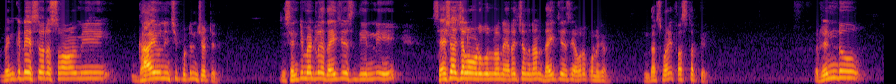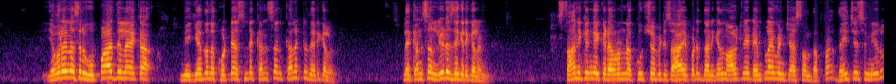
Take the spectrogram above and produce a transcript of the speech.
వెంకటేశ్వర స్వామి గాయం నుంచి పుట్టిన చెట్టు ఇది. ఇది సెంటిమెంటల్గా దయచేసి దీన్ని శేషాచలం అడుగుల్లోని ఎర్రచందనాన్ని దయచేసి ఎవరు కొనగండి దట్స్ మై ఫస్ట్ అప్పీల్ రెండు ఎవరైనా సరే ఉపాధి లేక మీకు ఏదైనా కొట్టేస్తుంటే కన్సర్న్ కలెక్టర్ దగ్గరికి వెళ్ళండి. లేదా కన్సర్న్ లీడర్స్ దగ్గరికి వెళ్ళండి. స్థానికంగా ఇక్కడ ఎవరన్నా కూర్చోబెట్టి సహాయపడి దానికి ఏదైనా ఆల్టర్నేట్ ఎంప్లాయ్మెంట్ చేస్తాం తప్ప దయచేసి మీరు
